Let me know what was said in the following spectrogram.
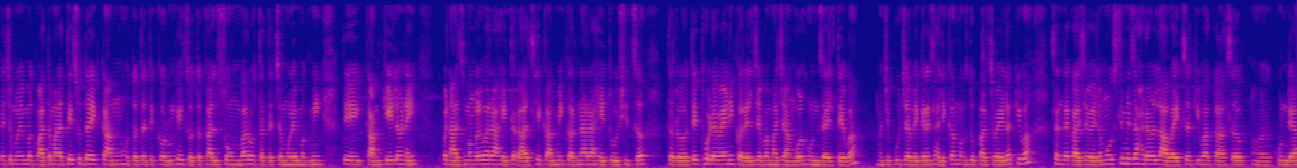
त्याच्यामुळे मग आता मला ते सुद्धा एक काम होतं तर ते करून घ्यायचं होतं. काल सोमवार होता त्याच्यामुळे मग मी ते काम केलं नाही. पण आज मंगळवार आहे तर आज हे काम मी करणार आहे तुळशीचं. तर ते थोड्या वेळाने करेल जेव्हा माझी आंघोळ होऊन जाईल तेव्हा. म्हणजे पूजा वगैरे झाली का मग दुपारच्या वेळेला किंवा संध्याकाळच्या वेळेला. मोस्टली मी झाडं लावायचं किंवा का असं कुंड्या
